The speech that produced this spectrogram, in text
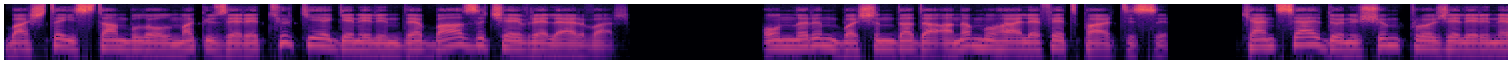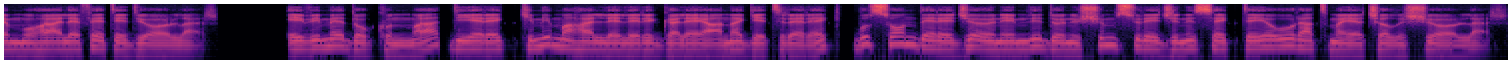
başta İstanbul olmak üzere Türkiye genelinde bazı çevreler var. Onların başında da ana muhalefet partisi. Kentsel dönüşüm projelerine muhalefet ediyorlar. Evime dokunma, diyerek kimi mahalleleri galeyana getirerek, bu son derece önemli dönüşüm sürecini sekteye uğratmaya çalışıyorlar.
